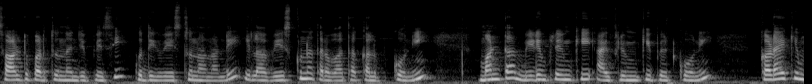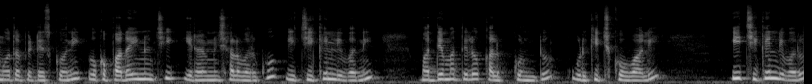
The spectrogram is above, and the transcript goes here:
సాల్ట్ పడుతుందని చెప్పేసి కొద్దిగా వేస్తున్నానండి. ఇలా వేసుకున్న తర్వాత కలుపుకొని మంట మీడియం ఫ్లేమ్కి హై ఫ్లేమ్కి పెట్టుకొని కడాయికి మూత పెట్టేసుకొని ఒక పదహైదు నుంచి ఇరవై నిమిషాల వరకు ఈ చికెన్ లివర్ని మధ్య మధ్యలో కలుపుకుంటూ ఉడికించుకోవాలి. ఈ చికెన్ లివరు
